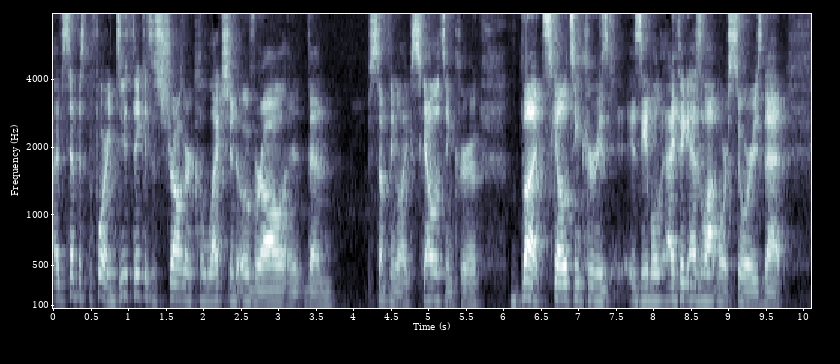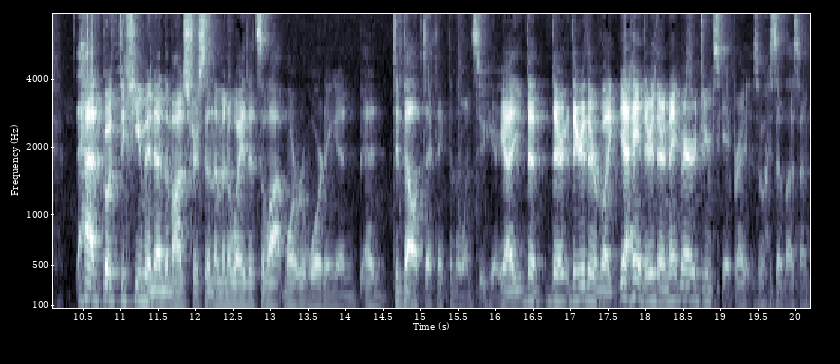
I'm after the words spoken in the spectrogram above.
I've said this before, I do think it's a stronger collection overall uh, than something like Skeleton Crew. But Skeleton Crew is is able. I think it has a lot more stories that have both the human and the monstrous in them in a way that's a lot more rewarding and, and developed, I think, than the ones do here. Yeah, the, they're they're either like yeah, hey, they're either nightmare or dreamscape, right? Is what we said last time.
